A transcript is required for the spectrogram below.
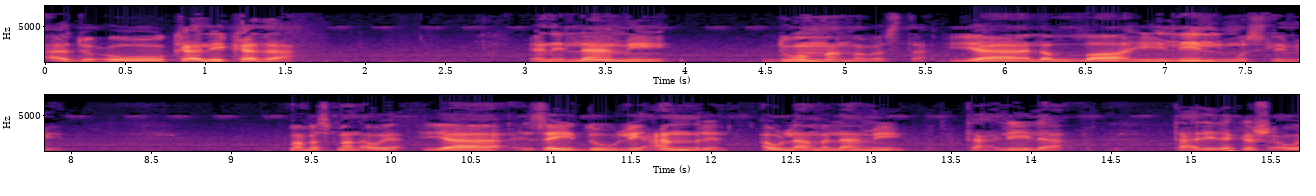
أدعوك لكذا. يعني اللامي دوما ما بستا. يا لله للمسلمين. ما بس من أو يا زيد لعمر. أو لام لامي تعليل تعليلكش أو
